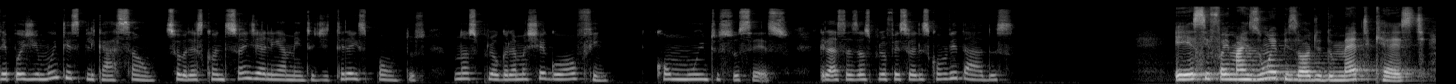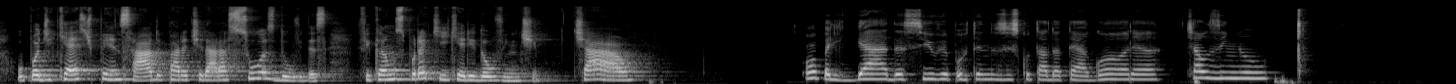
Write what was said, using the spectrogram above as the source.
Depois de muita explicação sobre as condições de alinhamento de três pontos, o nosso programa chegou ao fim, com muito sucesso, graças aos professores convidados. Esse foi mais um episódio do Matcast, o podcast pensado para tirar as suas dúvidas. Ficamos por aqui, querido ouvinte. Tchau! Obrigada, Silvia, por ter nos escutado até agora. Tchauzinho!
